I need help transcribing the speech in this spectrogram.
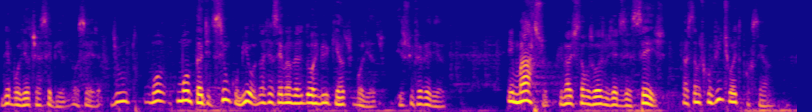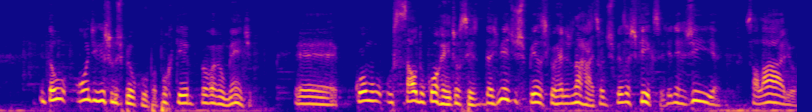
de boletos recebidos. Ou seja, de um montante de 5 mil, nós recebemos ali 2.500 boletos. Isso em fevereiro. Em março, que nós estamos hoje no dia 16, nós estamos com 28%. Então, onde isso nos preocupa? Porque provavelmente, é, como o saldo corrente, ou seja, das minhas despesas que eu realizo na rádio, são despesas fixas, de energia, salário,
